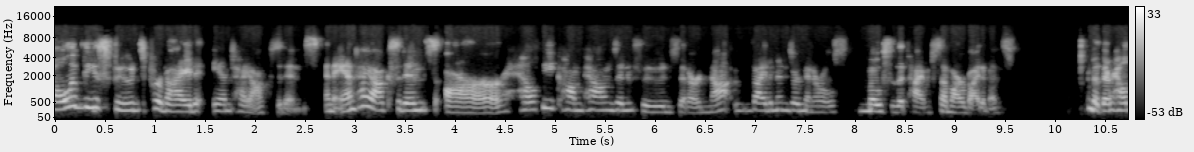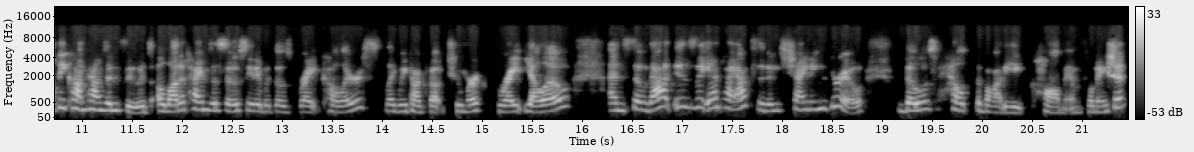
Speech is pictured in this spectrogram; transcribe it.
all of these foods provide antioxidants, and antioxidants are healthy compounds in foods that are not vitamins or minerals most of the time. Some are vitamins, but they're healthy compounds in foods, a lot of times associated with those bright colors, like we talked about turmeric, bright yellow. And so that is the antioxidants shining through. Those help the body calm inflammation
